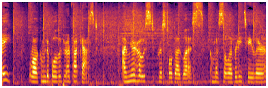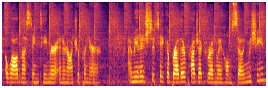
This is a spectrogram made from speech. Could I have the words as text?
Hey, welcome to Pull the Thread podcast. I'm your host, Crystal Douglas. I'm a celebrity tailor, a wild Mustang tamer, and an entrepreneur. I managed to take a Brother Project Runway home sewing machine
